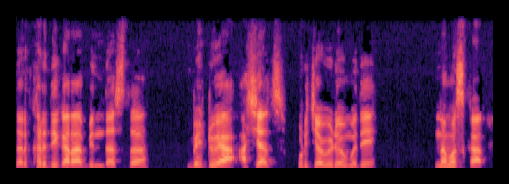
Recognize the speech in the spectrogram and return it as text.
तर खरेदी करा बिंदास्त भेटूया अशाच पुढच्या व्हिडिओमध्ये. नमस्कार.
